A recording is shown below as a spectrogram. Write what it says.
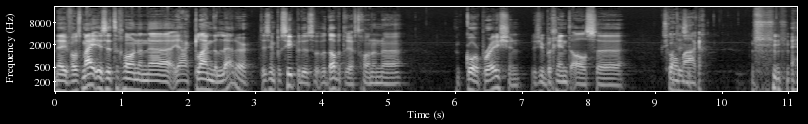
Nee, volgens mij is het gewoon een, eh, ja, climb the ladder. Het is in principe dus wat dat betreft gewoon een, eh, een corporation. Dus je begint als... Schoonmaker. ja,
